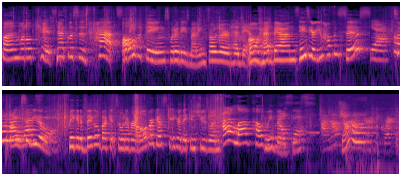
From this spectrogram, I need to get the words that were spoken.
fun little kits, necklaces, hats, all the things. What are these, Maddie? Those are headbands. Oh, headbands. Hazy, are you helping sis? Yeah. So nice of you. this. Making a big old bucket so whenever all of our guests get here, they can choose one. I love helping Can we build my these? sis. I'm not Yeah. sure I heard you correctly.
